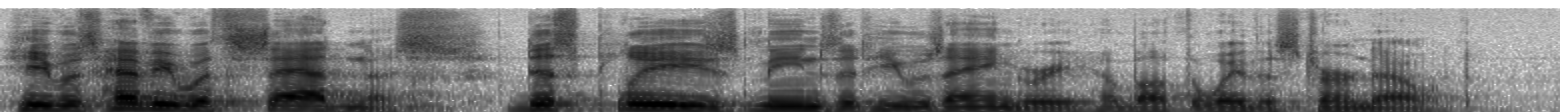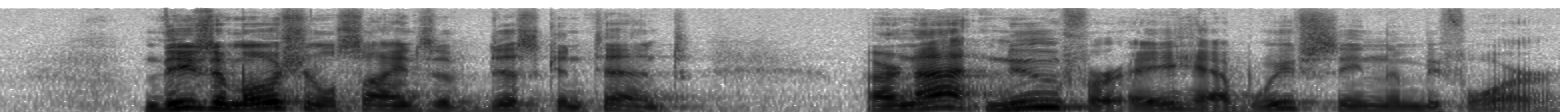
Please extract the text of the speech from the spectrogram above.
he was heavy with sadness. Displeased means that he was angry about the way this turned out. These emotional signs of discontent are not new for Ahab. We've seen them before.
